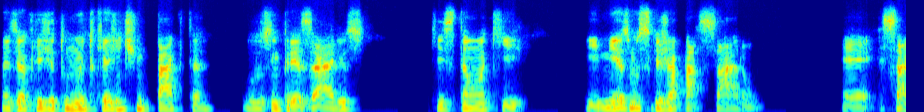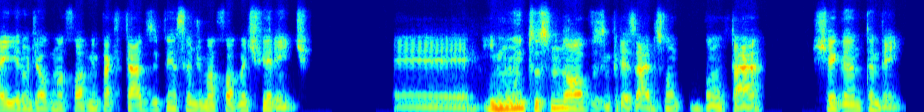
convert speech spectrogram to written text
mas eu acredito muito que a gente impacta os empresários que estão aqui. E mesmo os que já passaram, é, saíram de alguma forma impactados e pensando de uma forma diferente. É, e muitos novos empresários vão, vão estar chegando também.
